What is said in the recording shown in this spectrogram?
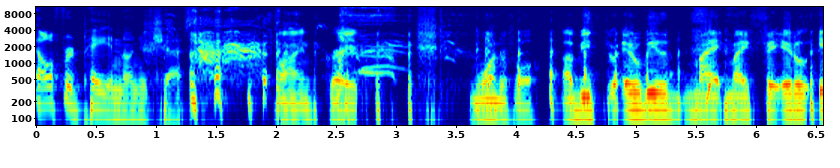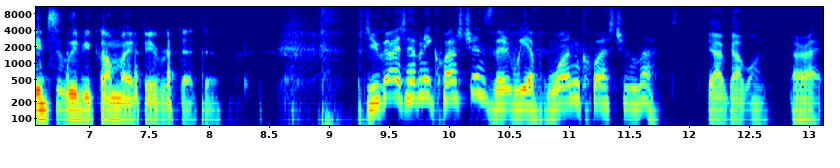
Elfrid Payton on your chest. Fine, great, wonderful. I'll be th- it'll be my my fa- it'll instantly become my favorite tattoo. Do you guys have any questions? There- We have one question left. Yeah, I've got one. All right,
